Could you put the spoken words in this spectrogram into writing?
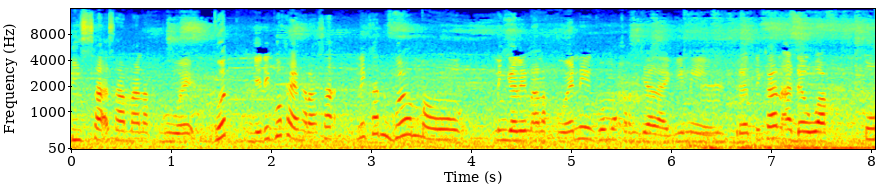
bisa sama anak gue good jadi gue kayak ngerasa ini kan gue mau ninggalin anak gue nih gue mau kerja lagi nih. Berarti kan ada waktu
